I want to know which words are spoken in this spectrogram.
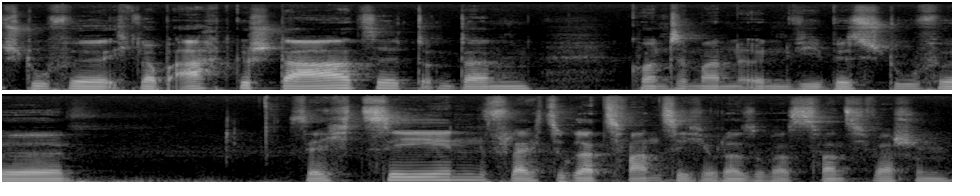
Stufe, ich glaube, 8 gestartet und dann konnte man irgendwie bis Stufe 16, vielleicht sogar 20 oder sowas. 20 war schon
